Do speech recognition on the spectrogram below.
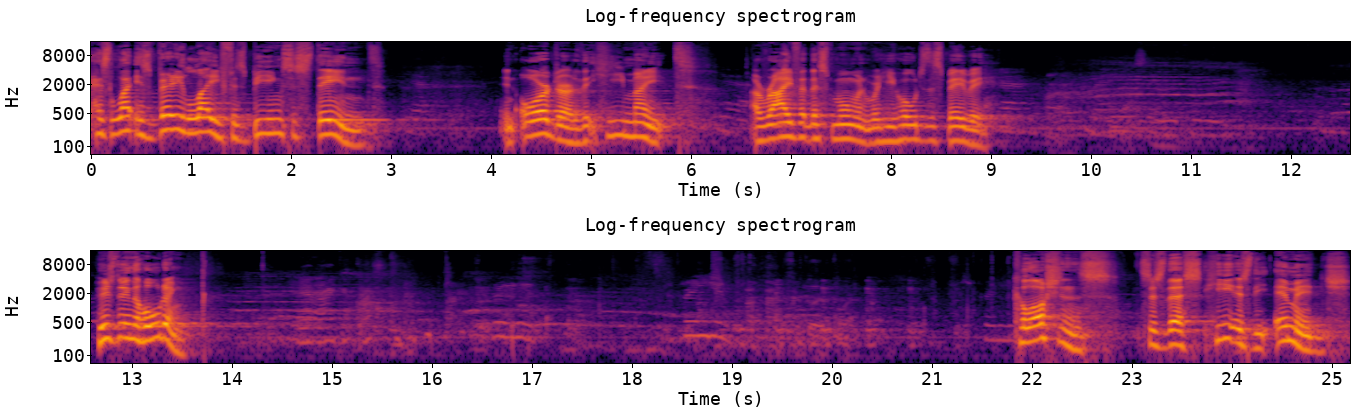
his very life is being sustained in order that he might arrive at this moment where he holds this baby. Who's doing the holding? Colossians says this He is the image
